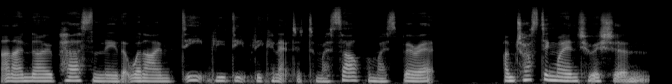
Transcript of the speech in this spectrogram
And I know personally that when I'm deeply, deeply connected to myself and my spirit, I'm trusting my intuition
